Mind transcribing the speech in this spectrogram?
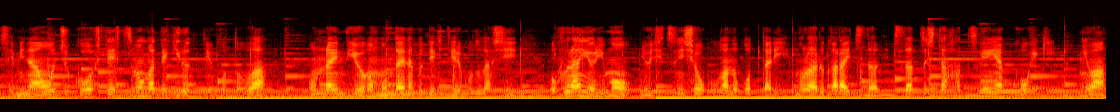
セミナーを受講して質問ができるっていうことはオンライン利用が問題なくできていることだしオフラインよりも如実に証拠が残ったりモラルから逸脱した発言や攻撃には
